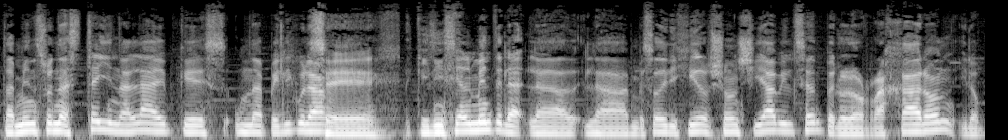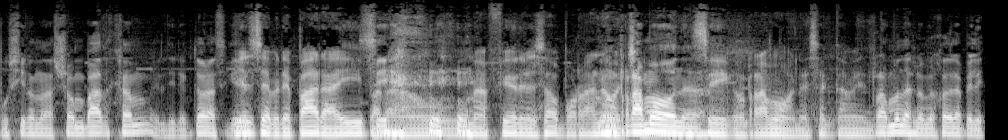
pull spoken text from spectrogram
También suena Staying Alive, que es una película Sí. que inicialmente la, la- la empezó a dirigir John C. Avildsen, pero lo rajaron y lo pusieron a John Badham, el director. Así Y que él se prepara ahí Sí. para un- una fiebre el sábado por la Con noche. Ramona. Sí, con Ramona, exactamente. Ramona es lo mejor de la peli.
